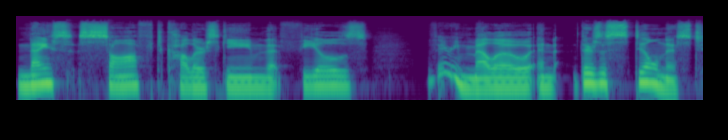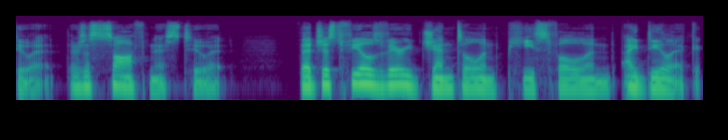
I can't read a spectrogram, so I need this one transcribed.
nice soft color scheme that feels very mellow and there's a stillness to it. There's a softness to it that just feels very gentle and peaceful and idyllic.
